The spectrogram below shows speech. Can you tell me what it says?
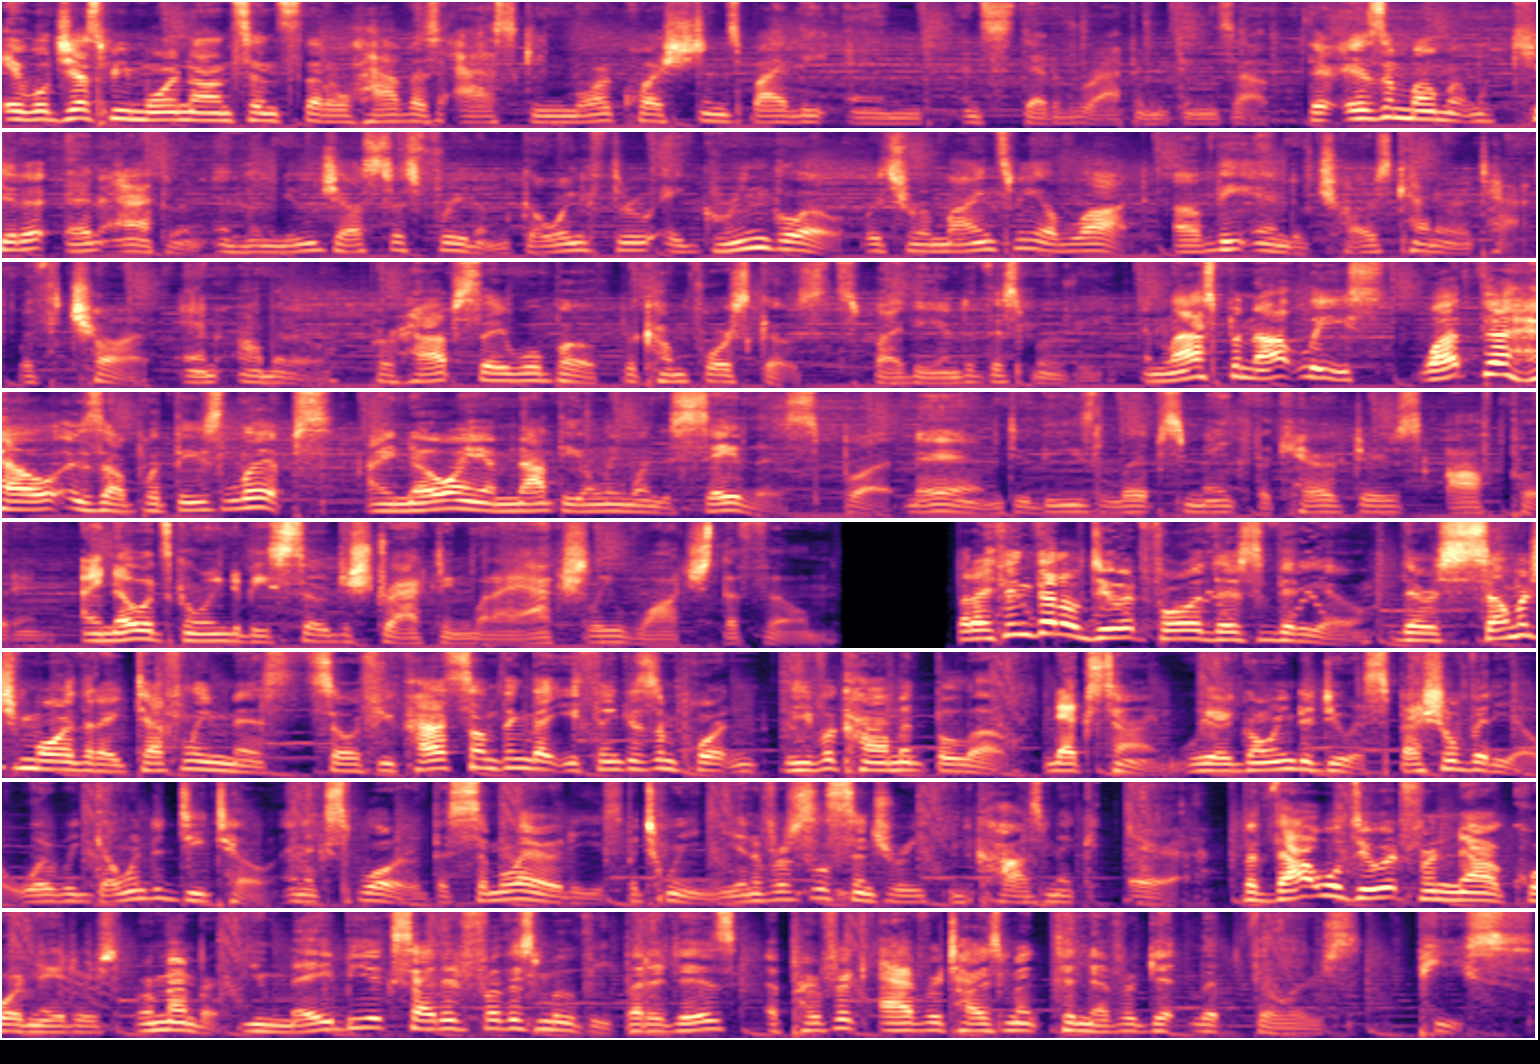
It will just be more nonsense that'll have us asking more questions by the end instead of wrapping things up. There is a moment with Kira and Athrun in the new Justice Freedom going through a green glow, which reminds me a lot of the end of Char's counterattack with Char and Amuro. Perhaps they will both become Force Ghosts by the end of this movie. And last but not least, what the hell is up with these lips? I know I am not the only one to say this, but man, do these lips make the characters off putting. I know it's going to be so distracting when I actually watch the film. But I think that'll do it for this video. There's so much more that I definitely missed, so if you caught something that you think is important, leave a comment below. Next time, we are going to do a special video where we go into detail and explore the similarities between Universal Century and Cosmic Era. But that will do it for now, coordinators. Remember, you may be excited for this movie, but it is a perfect advertisement to never get lip fillers. Peace.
